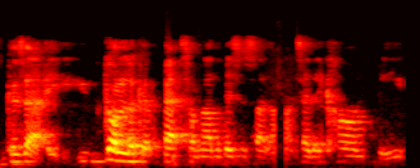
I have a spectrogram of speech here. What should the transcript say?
Because uh, you've got to look at bets on other businesses like that and say they can't be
